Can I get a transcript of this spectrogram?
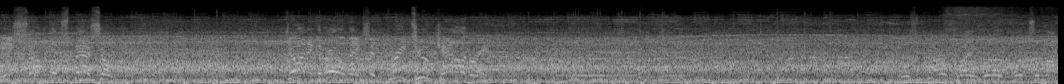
He's something special. Johnny Gaudreau makes it 3-2 puts him up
